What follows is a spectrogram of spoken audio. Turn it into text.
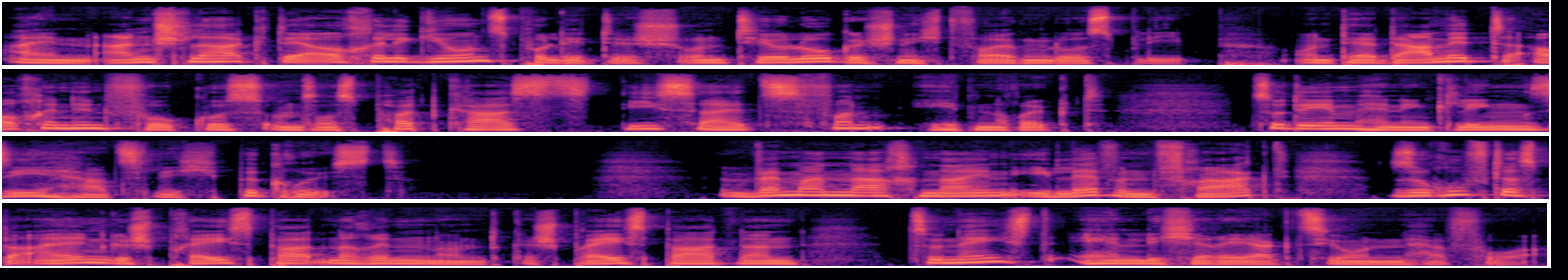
Ein Anschlag, der auch religionspolitisch und theologisch nicht folgenlos blieb und der damit auch in den Fokus unseres Podcasts Diesseits von Eden rückt, zu dem Henning Kling Sie herzlich begrüßt. Wenn man nach 9-11 fragt, so ruft das bei allen Gesprächspartnerinnen und Gesprächspartnern zunächst ähnliche Reaktionen hervor.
